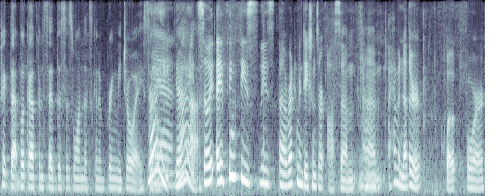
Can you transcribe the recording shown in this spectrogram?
picked that book up and said this is one that's going to bring me joy. So, Right, Yeah. right. So I, I think these these uh, recommendations are awesome. Um, I have another quote for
